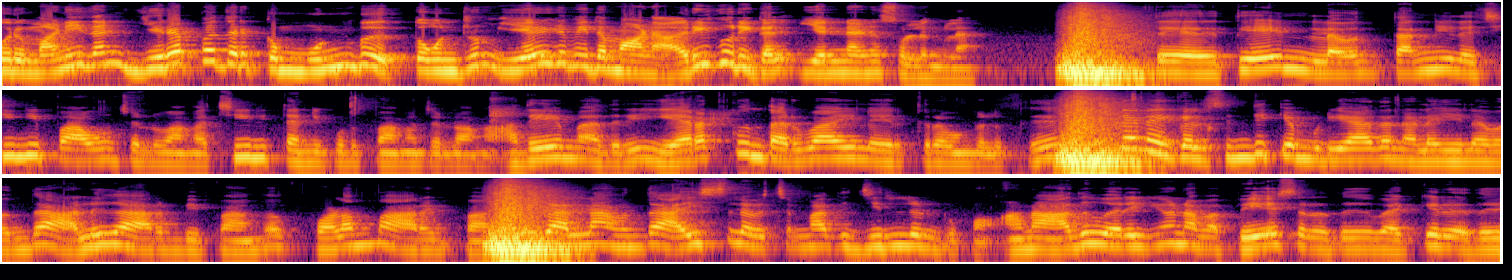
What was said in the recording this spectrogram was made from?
ஒரு மனிதன் இறப்பதற்கு முன்பு தோன்றும் ஏழு விதமான அறிகுறிகள் என்னன்னு சொல்லுங்களேன். தே தேனில் வந்து தண்ணியில் சீனி பாவும் சொல்லுவாங்க சீனி தண்ணி கொடுப்பாங்கன்னு சொல்லுவாங்க. அதே மாதிரி இறக்கும் தருவாயில் இருக்கிறவங்களுக்கு சிந்தனைகள் சிந்திக்க முடியாத நிலையில் வந்து அழுக ஆரம்பிப்பாங்க குழம்ப ஆரம்பிப்பாங்க. இதெல்லாம் வந்து ஐஸில் வச்ச மாதிரி ஜில்லுன்னு இருக்கும். ஆனால் அது வரைக்கும் நம்ம பேசுறது வைக்கிறது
